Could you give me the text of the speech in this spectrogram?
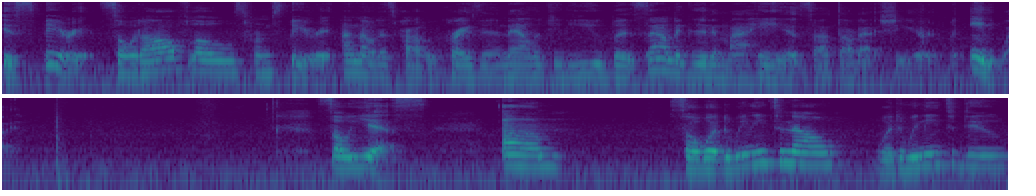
is spirit. So it all flows from spirit. I know that's probably a crazy analogy to you, but it sounded good in my head, so I thought I'd share it. But anyway. So yes. Um so what do we need to know? What do we need to do?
